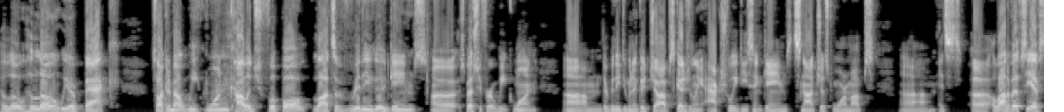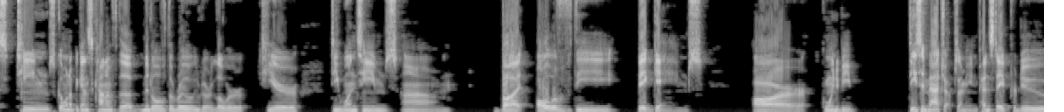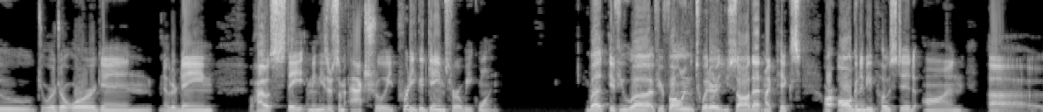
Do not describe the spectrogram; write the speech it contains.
Hello, hello. We are back talking about week one college football. Lots of really good games, uh, especially for a week one. Um, they're really doing a good job scheduling actually decent games. It's not just warm ups. Um, it's uh, a lot of FCS teams going up against kind of the middle of the road or lower tier D1 teams. Um, but all of the big games are going to be decent matchups. I mean, Penn State, Purdue, Georgia, Oregon, Notre Dame, Ohio State. I mean, these are some actually pretty good games for a week one. But if you uh, if you're following the Twitter, you saw that my picks are all going to be posted on uh,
